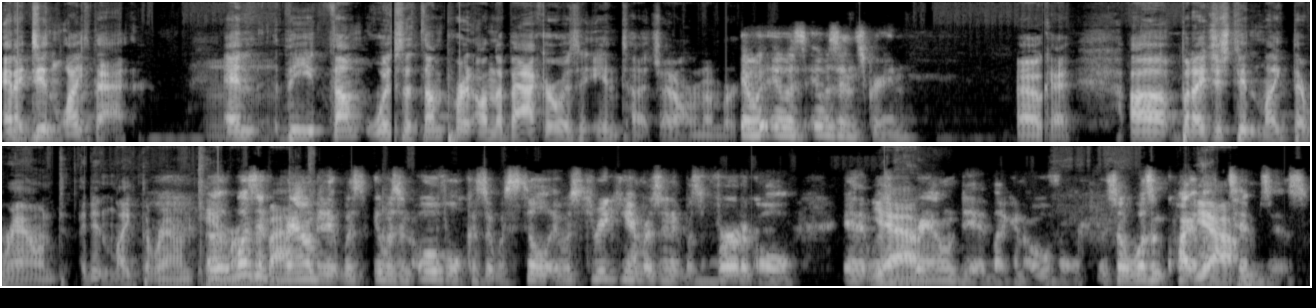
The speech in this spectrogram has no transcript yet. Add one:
And I didn't like that. Mm. And the thumb was the thumbprint on the back or was it in touch? I don't remember. It, it was it was in screen. Okay. Uh, but I just didn't like the round. I didn't like the round camera. it wasn't on the back. rounded. It was it was an oval because it was still it was three cameras and it was vertical and it was Yeah. rounded like an oval. So it wasn't quite Yeah. like Tim's is.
